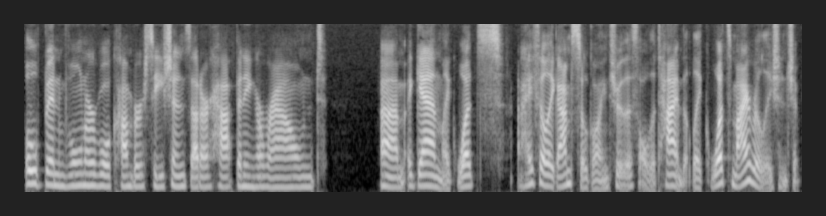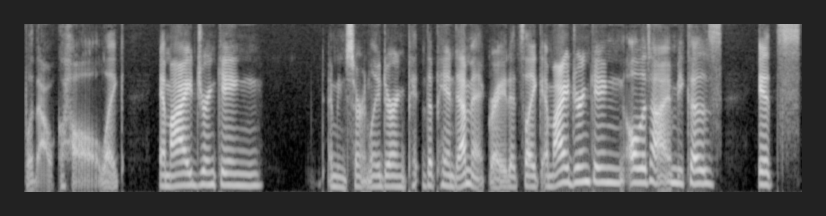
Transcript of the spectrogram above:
open, vulnerable conversations that are happening around um, again, like what's, I feel like I'm still going through this all the time, but like, what's my relationship with alcohol? Like, am I drinking? I mean, certainly during p- the pandemic, right? It's like, am I drinking all the time because it's,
